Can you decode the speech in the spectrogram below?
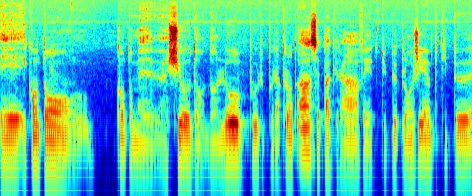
Et, et quand, on, quand on met un chiot dans, dans l'eau pour, pour apprendre, ah, c'est pas grave, et tu peux plonger un petit peu.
